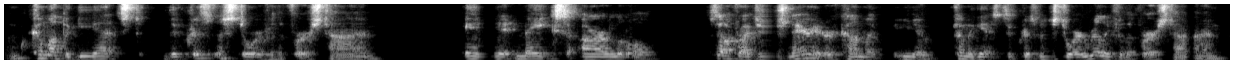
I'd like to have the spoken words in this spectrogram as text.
um, come up against the Christmas story for the first time, and it makes our little self-righteous narrator come you know come against the Christmas story really for the first time,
